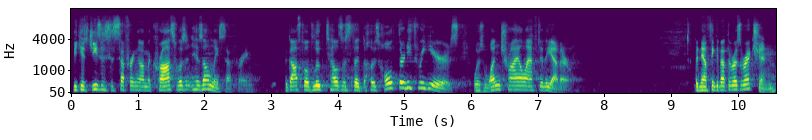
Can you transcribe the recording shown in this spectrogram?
Because Jesus' suffering on the cross wasn't his only suffering. The Gospel of Luke tells us that his whole 33 years was one trial after the other. But now think about the resurrection,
